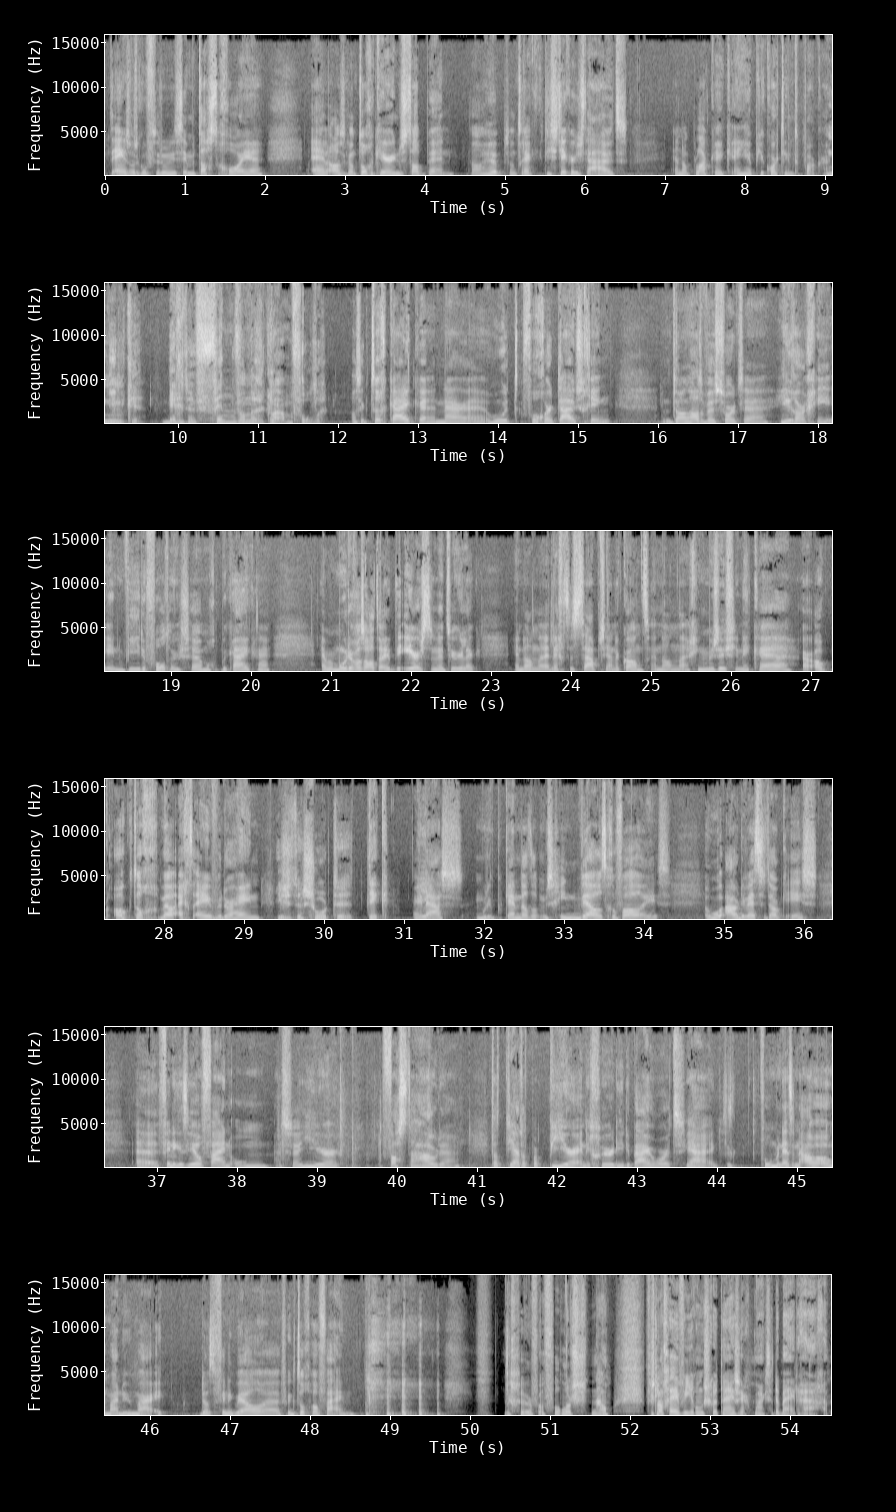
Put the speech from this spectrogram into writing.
Het enige wat ik hoef te doen is in mijn tas te gooien. En als ik dan toch een keer in de stad ben, dan hup, dan trek ik die stickers eruit. En dan plak ik en je hebt je korting te pakken. Nienke, echt een fan van de reclamefolder. Als ik terugkijk naar hoe het vroeger thuis ging... dan hadden we een soort uh, hiërarchie in wie de folders uh, mocht bekijken. En mijn moeder was altijd de eerste natuurlijk. En dan uh, legde het stapeltje aan de kant. En dan gingen mijn zusje en ik er ook, ook toch wel echt even doorheen. Is het een soort tik? Helaas moet ik bekennen dat dat misschien wel het geval is. Hoe ouderwets het ook is... Vind ik het heel fijn om ze hier vast te houden. Dat, ja, dat papier en die geur die erbij hoort. Ja, ik voel me net een oude oma nu, maar ik, dat vind ik, wel, uh, vind ik toch wel fijn. De geur van Vollers. Nou, verslaggever Jeroen Schutijzer maakte de bijdrage.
